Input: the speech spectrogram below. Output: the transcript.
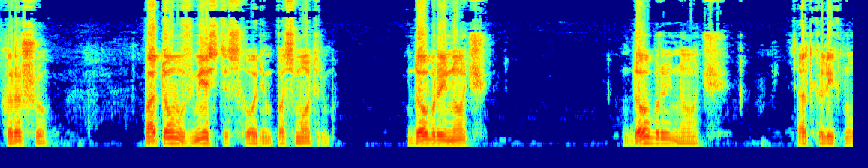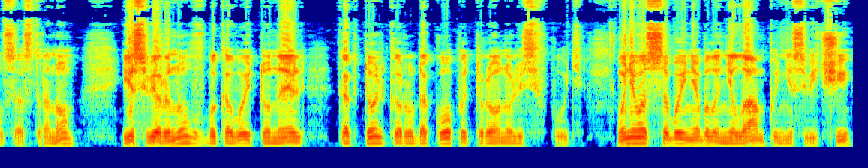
Хорошо. Потом вместе сходим, посмотрим. Доброй ночи. Доброй ночи, — откликнулся астроном и свернул в боковой туннель, как только рудокопы тронулись в путь. У него с собой не было ни лампы, ни свечи,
